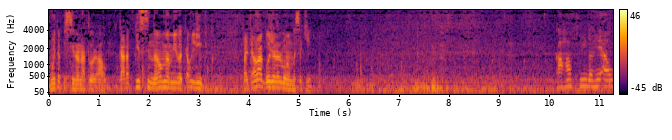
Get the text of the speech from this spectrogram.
Muita piscina natural. Cada piscinão, meu amigo, até olímpico. Vai até a Lagoa de Araruama essa aqui. Carro afunda real.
